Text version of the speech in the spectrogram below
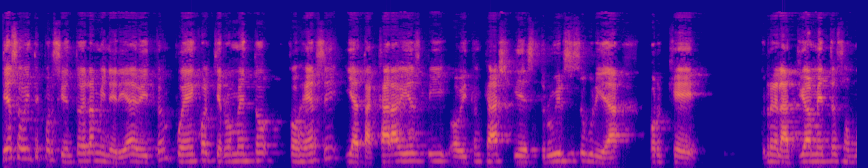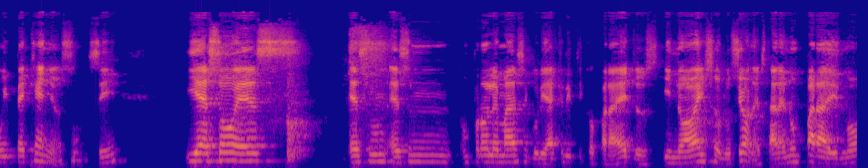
10 o 20% de la minería de Bitcoin puede en cualquier momento cogerse y atacar a BSB o Bitcoin Cash y destruir su seguridad porque relativamente son muy pequeños, ¿sí? Y eso es, es, un, es un, problema de seguridad crítico para ellos y no hay solución, están en un paradigma,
